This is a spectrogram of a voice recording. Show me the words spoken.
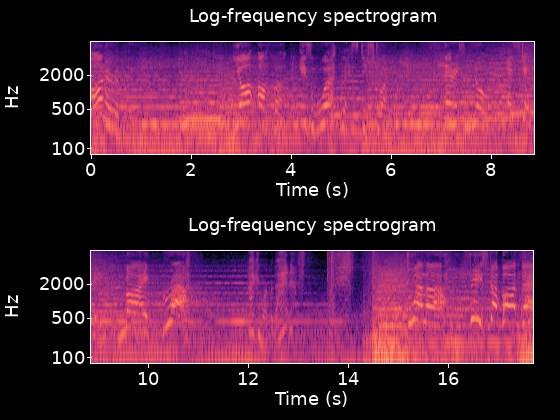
Honorably. Your offer is worthless, Destroyer. There is no escaping my wrath! I can work with that. Dweller! Feast upon them!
